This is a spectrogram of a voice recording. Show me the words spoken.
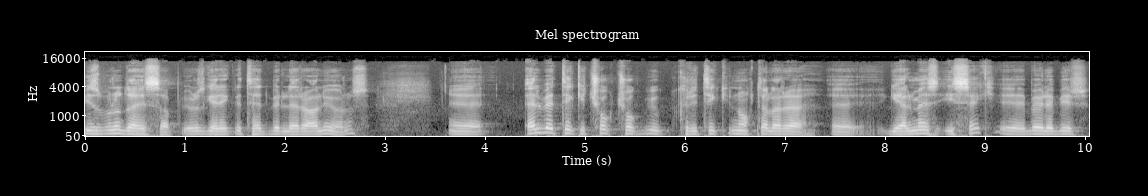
Biz bunu da hesaplıyoruz. Gerekli tedbirleri alıyoruz. Ee, elbette ki çok çok büyük kritik noktalara e, gelmez isek e, böyle bir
